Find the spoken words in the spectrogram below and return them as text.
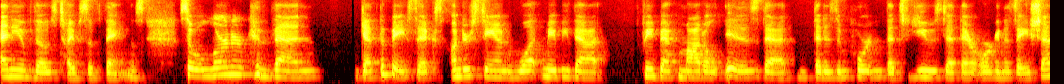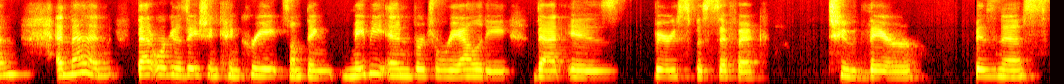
any of those types of things so a learner can then get the basics understand what maybe that feedback model is that that is important that's used at their organization. And then that organization can create something maybe in virtual reality that is very specific to their business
